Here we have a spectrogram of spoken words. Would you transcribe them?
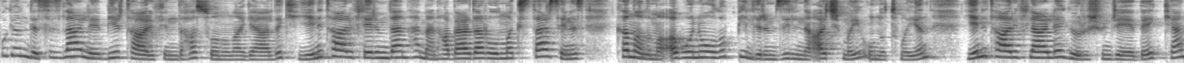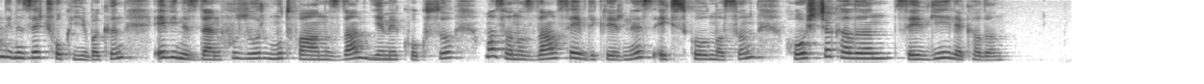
Bugün de sizlerle bir tarifin daha sonuna geldik. Yeni tariflerimden hemen haberdar olmak isterseniz kanalıma abone olup bildirim zilini açmayı unutmayın. Yeni tariflerle görüşünceye dek kendinize çok iyi bakın. Evinizden huzur, mutfağınızdan yemek kokusu, masanızdan sevdikleriniz eksik olmasın. Hoşça kalın, sevgiyle kalın.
